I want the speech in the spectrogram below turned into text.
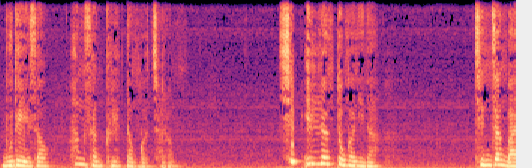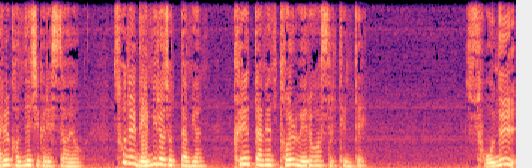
무대에서 항상 그랬던 것처럼. 11년 동안이나 진작 말을 건네지 그랬어요. 손을 내밀어줬다면, 그랬다면 덜 외로웠을 텐데. 손을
